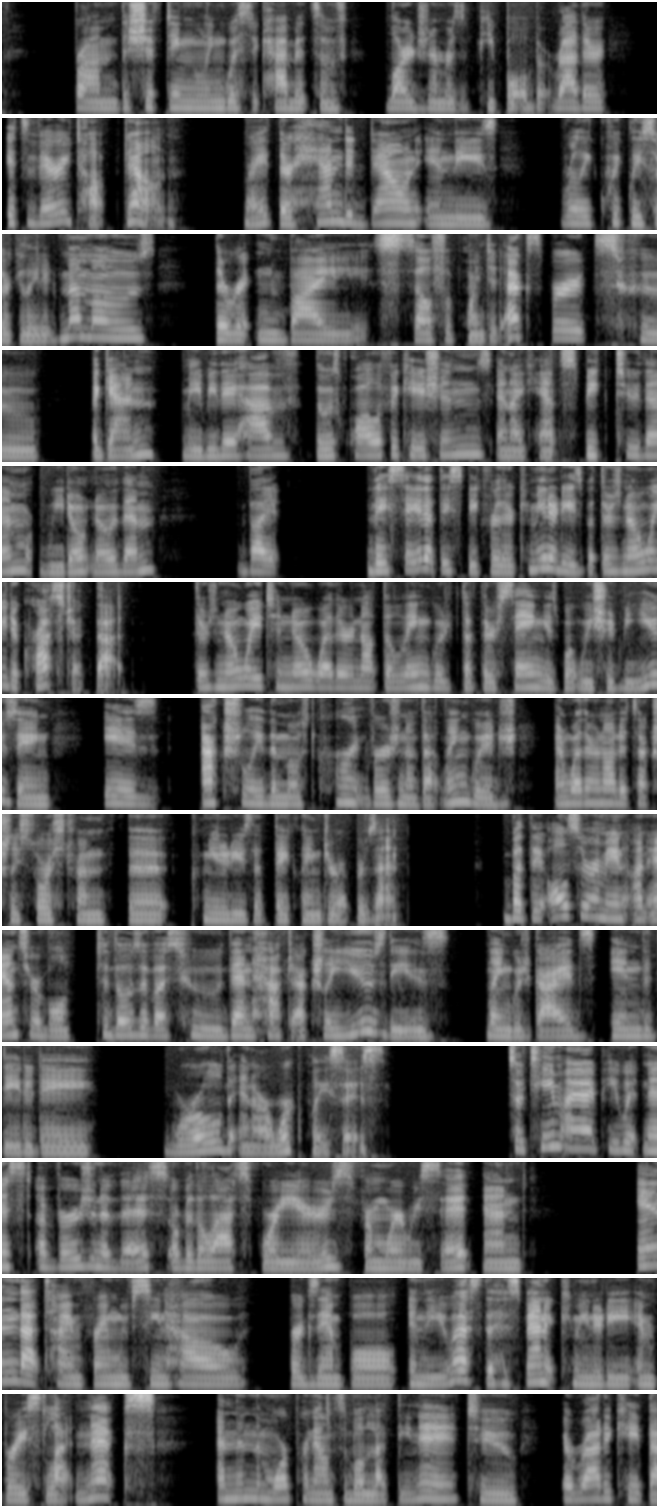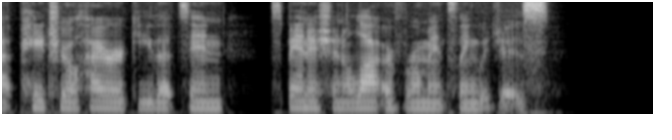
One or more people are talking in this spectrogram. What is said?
from the shifting linguistic habits of large numbers of people, but rather it's very top down, right? They're handed down in these really quickly circulated memos. They're written by self appointed experts who, again, maybe they have those qualifications and I can't speak to them. We don't know them. But they say that they speak for their communities, but there's no way to cross check that. There's no way to know whether or not the language that they're saying is what we should be using is actually the most current version of that language and whether or not it's actually sourced from the communities that they claim to represent. But they also remain unanswerable to those of us who then have to actually use these language guides in the day to day world and our workplaces. So, Team IIP witnessed a version of this over the last four years from where we sit. And in that time frame, we've seen how, for example, in the US, the Hispanic community embraced Latinx and then the more pronounceable Latine to eradicate that patrial hierarchy that's in Spanish and a lot of Romance languages.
